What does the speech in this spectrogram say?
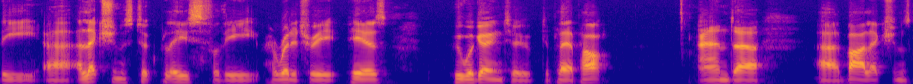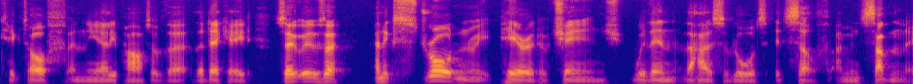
The uh, elections took place for the hereditary peers who were going to to play a part, and uh, uh, by elections kicked off in the early part of the, the decade. So it was a an extraordinary period of change within the House of Lords itself. I mean, suddenly,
